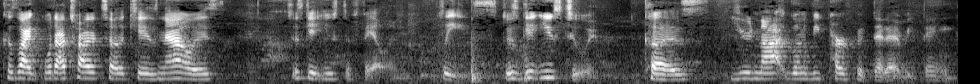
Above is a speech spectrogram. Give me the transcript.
cuz like what I try to tell the kids now is just get used to failing. Please. Just get used to it. Cuz you're not going to be perfect at everything.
